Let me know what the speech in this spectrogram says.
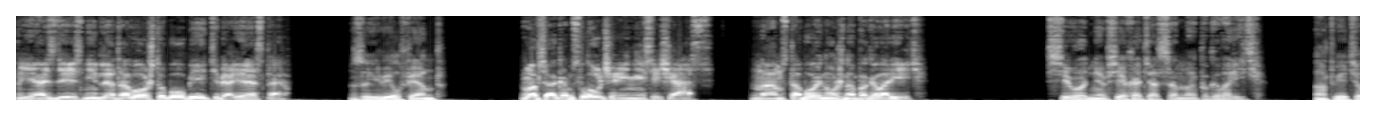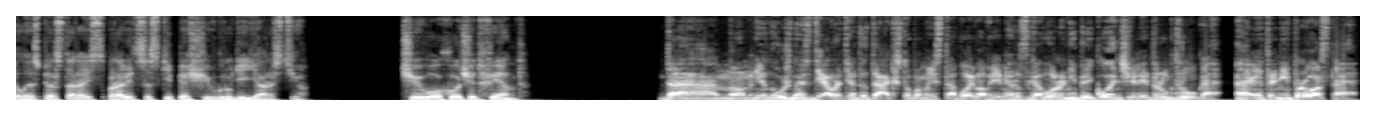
«Я здесь не для того, чтобы убить тебя, Еспер», — заявил Фент. «Во всяком случае, не сейчас. Нам с тобой нужно поговорить». «Сегодня все хотят со мной поговорить», — ответил Эспер, стараясь справиться с кипящей в груди яростью. «Чего хочет Фент?» «Да, но мне нужно сделать это так, чтобы мы с тобой во время разговора не прикончили друг друга, а это непросто».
